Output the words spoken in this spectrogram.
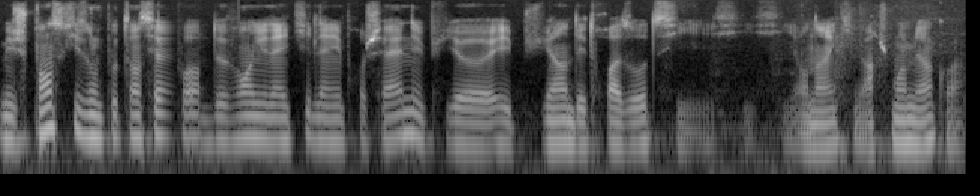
Mais je pense qu'ils ont le potentiel pour être devant United l'année prochaine et puis, et puis un des trois autres s'il si, si y en a un qui marche moins bien. quoi.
